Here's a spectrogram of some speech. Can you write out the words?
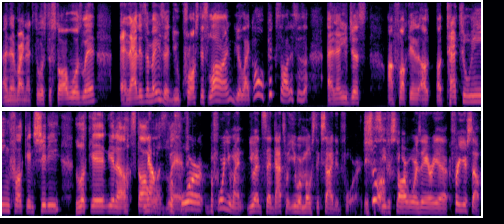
and then right next to us, the Star Wars land, and that is amazing. You cross this line, you're like, oh, Pixar, this is, a... and then you just. on fucking a, a Tatooine, fucking shitty looking, you know, Star now, Wars land. before before you went, you had said that's what you were most excited for is to see the Star Wars area for yourself.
